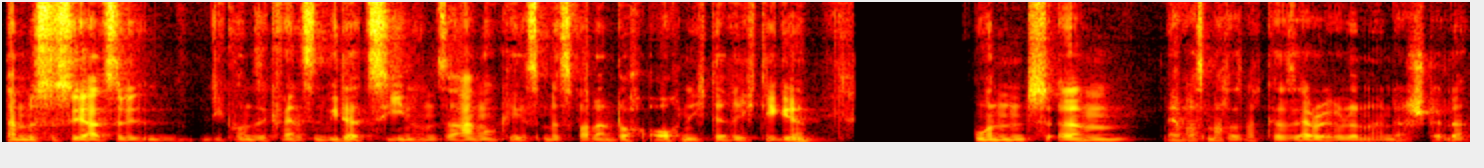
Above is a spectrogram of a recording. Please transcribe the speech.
Dann müsstest du ja also die Konsequenzen wiederziehen und sagen, okay, Smith war dann doch auch nicht der Richtige. Und ähm, ja, was macht das mit Casario dann an der Stelle?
